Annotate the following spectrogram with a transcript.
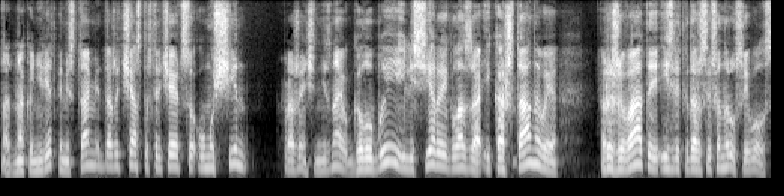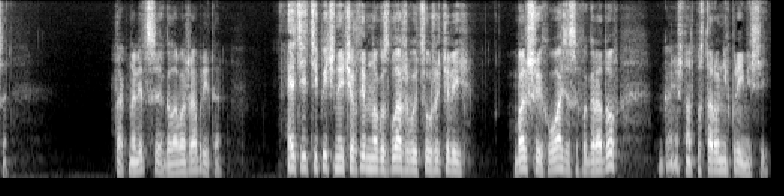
однако нередко местами даже часто встречаются у мужчин, про женщин не знаю, голубые или серые глаза и каштановые, рыжеватые, изредка даже совершенно русые волосы. Так, на лице, голова же обрита. Эти типичные черты много сглаживаются у жителей больших оазисов и городов, конечно, от посторонних примесей.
